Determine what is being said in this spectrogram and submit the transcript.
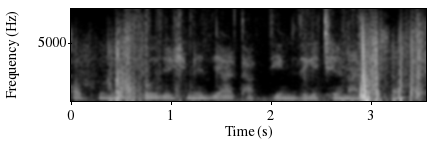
Taktiğimiz böyle. Şimdi diğer taktiğimize geçelim arkadaşlar.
